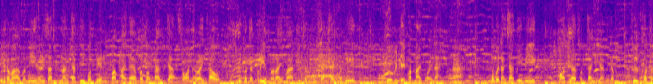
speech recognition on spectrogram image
ดูนะครับว่าวันนี้แฮร์ริสันหลังจากที่บทเรียนความพ่ายแพ้ของเขาสองครั้งจะสอนอะไรเขาหรือเขาจะเตรียมอะไรมาที่จะพูดแสนชัยในวันนี้ดูไปเตะพับนายบ่อยนะอ่านักมวยต่างชาติที่มีข้อที่น่าสนใจอยู่อย่างหนึงครับ คือเขาจะ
